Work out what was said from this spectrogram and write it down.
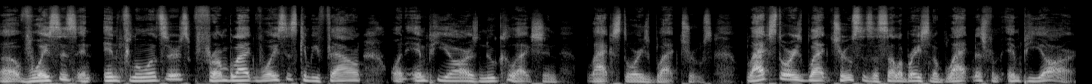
uh, voices and influencers from Black voices can be found on NPR's new collection, Black Stories, Black Truths. Black Stories, Black Truths is a celebration of Blackness from NPR.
